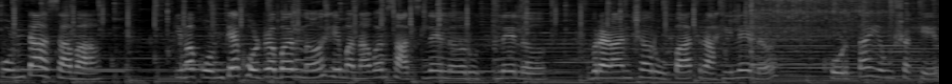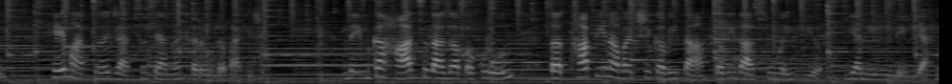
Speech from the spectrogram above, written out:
कोणता असावा किंवा कोणत्या खोडरबरनं हे मनावर साचलेलं रुतलेलं व्रणांच्या रूपात राहिलेलं खोडता येऊ शकेल? हे मात्र ज्याचं त्यानं ठरवलं पाहिजे. नेमका हाच दागा पकडून तथापि नावाची कविता कवी दासू वैद्य यांनी लिहिलेली आहे.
